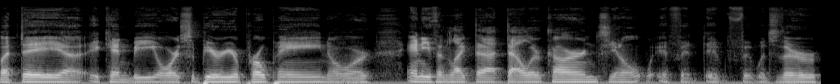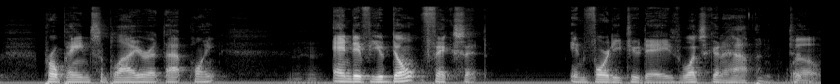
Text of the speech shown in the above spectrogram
But they, uh, it can be or Superior Propane or anything like that. Dowler-Karns, you know, if it if it was their propane supplier at that point. And if you don't fix it in 42 days, what's going to happen? to- Well,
